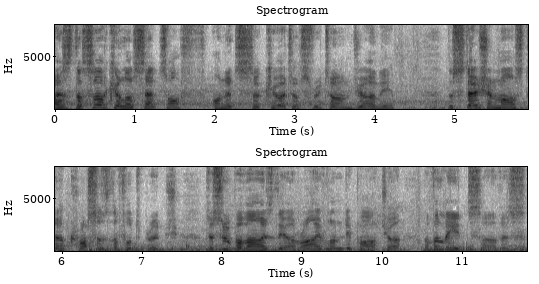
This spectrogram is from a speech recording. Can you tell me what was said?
As the circular sets off on its circuitous return journey, the station master crosses the footbridge to supervise the arrival and departure of a Leeds service.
